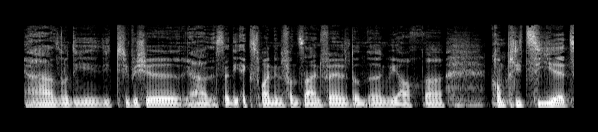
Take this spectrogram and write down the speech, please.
ja, so die, die typische, ja, ist ja die Ex-Freundin von Seinfeld und irgendwie auch äh, kompliziert.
